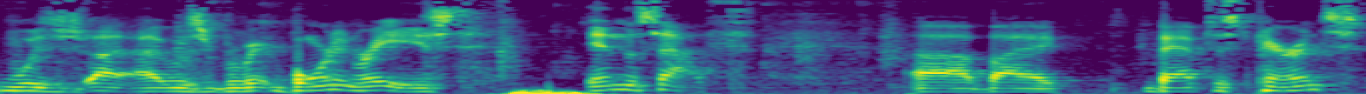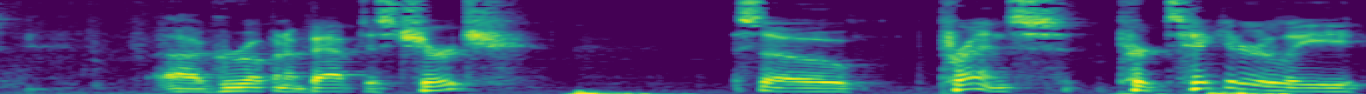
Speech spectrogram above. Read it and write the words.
was, I, I was born and raised in the South, uh, by Baptist parents, uh, grew up in a Baptist church. So Prince, particularly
